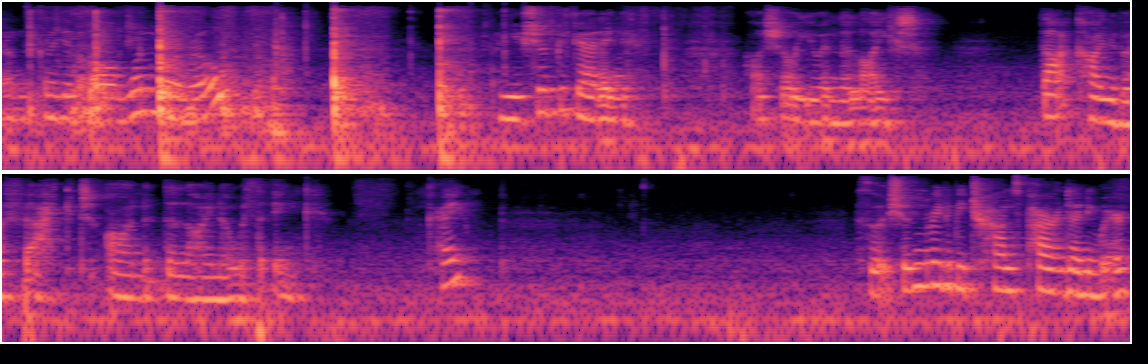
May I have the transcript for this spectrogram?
I'm just gonna give all one more roll and you should be getting, I'll show you in the light, that kind of effect on the liner with the ink, okay? So it shouldn't really be transparent anywhere,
